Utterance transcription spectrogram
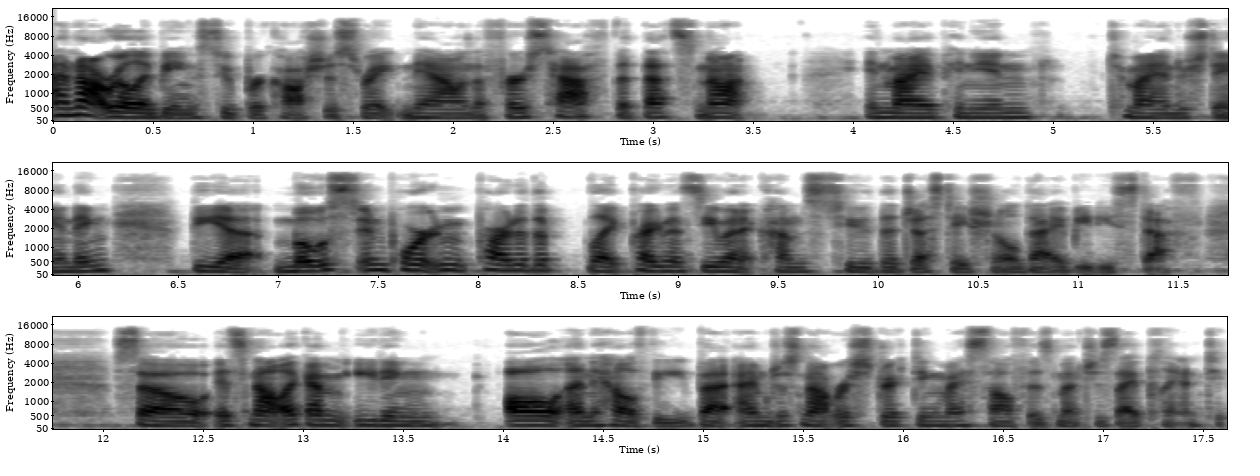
I'm not really being super cautious right now in the first half, but that's not, in my opinion, to my understanding, the uh, most important part of the like pregnancy when it comes to the gestational diabetes stuff. So it's not like I'm eating all unhealthy, but I'm just not restricting myself as much as I plan to.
